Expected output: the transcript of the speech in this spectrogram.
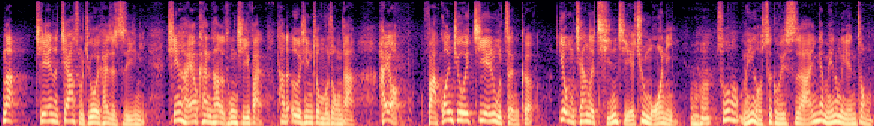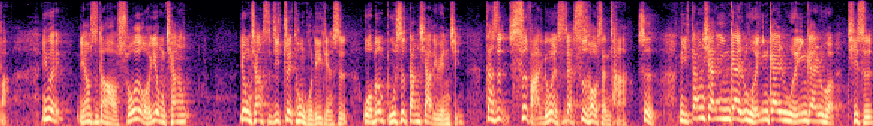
那。接家属就会开始质疑你，先还要看他的通缉犯，他的恶性重不重大，还有法官就会介入整个用枪的情节去模拟，说没有这个回事啊，应该没那么严重吧？因为你要知道，所有用枪用枪时机最痛苦的一点是我们不是当下的远景，但是司法永远是在事后审查，是。你当下应该如何，应该如何，应该如何，其实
